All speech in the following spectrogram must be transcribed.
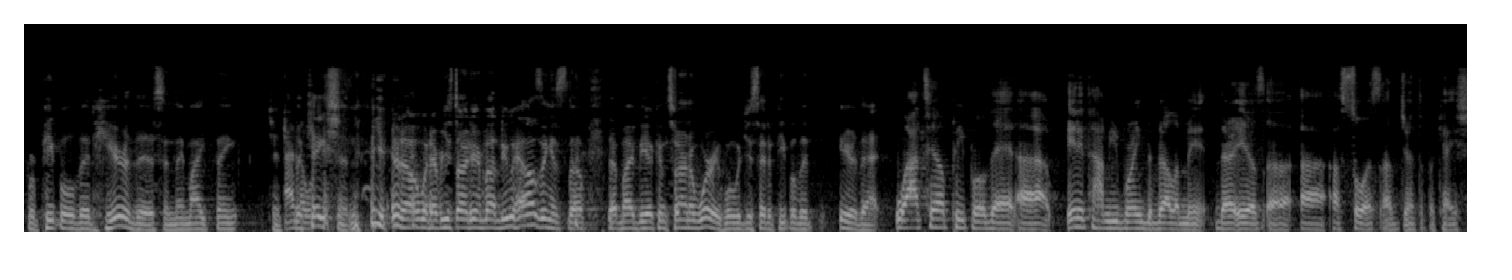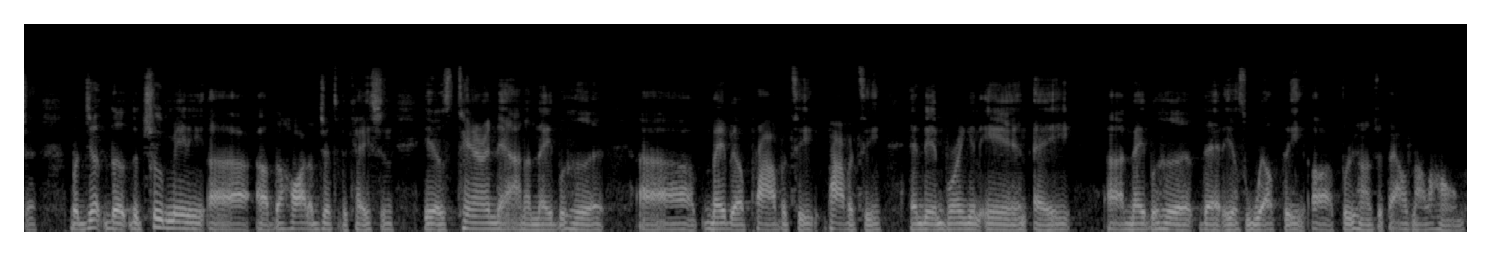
For people that hear this and they might think know. gentrification, you know, whenever you start hearing about new housing and stuff, that might be a concern or worry. What would you say to people that hear that? Well, I tell people that uh, anytime you bring development, there is a, a, a source of gentrification. But gen- the, the true meaning uh, of the heart of gentrification is tearing down a neighborhood, uh, maybe a poverty, poverty, and then bringing in a uh, neighborhood that is wealthy, uh, $300,000 homes.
